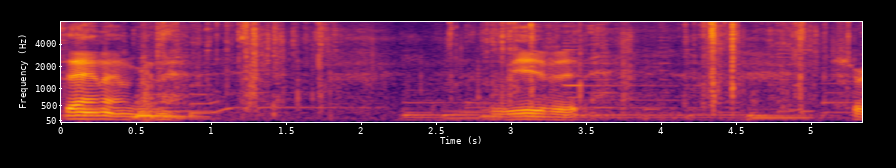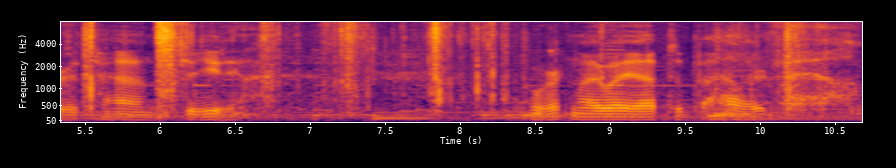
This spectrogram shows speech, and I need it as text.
then I'm gonna leave it for a town street and work my way up to Ballard Vale.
